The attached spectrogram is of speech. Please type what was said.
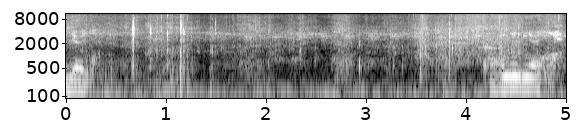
มขาใหญ่ ขาใหญ่ๆ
